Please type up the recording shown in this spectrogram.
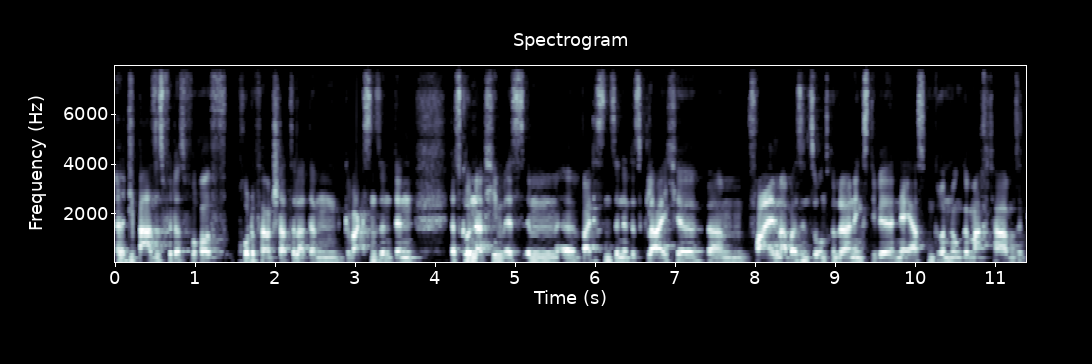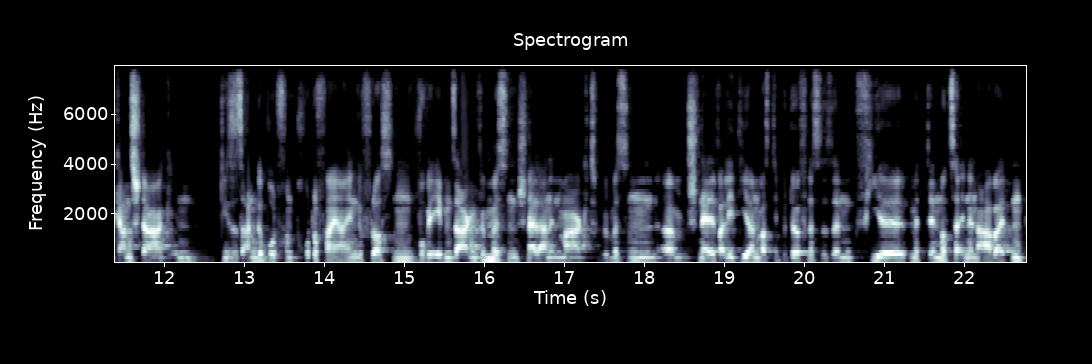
äh, die Basis für das, worauf Protofy und Stadtsalat dann gewachsen sind. Denn das Gründerteam ist im äh, weitesten Sinne das gleiche. Ähm, vor allem aber sind so unsere Learnings, die wir in der ersten Gründung gemacht haben, sind ganz stark in dieses Angebot von Protofy eingeflossen, wo wir eben sagen, wir müssen schnell an den Markt, wir müssen ähm, schnell validieren, was die Bedürfnisse sind, viel mit den NutzerInnen arbeiten.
